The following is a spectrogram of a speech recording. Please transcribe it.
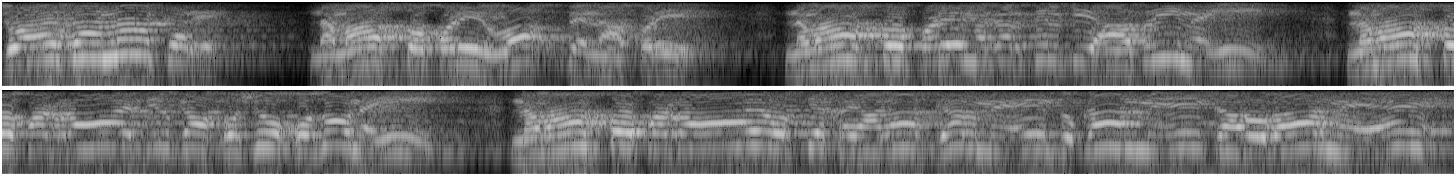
جو ایسا نہ کرے، نماز تو پڑھے، وقت پہ نہ پڑھے۔ نماز تو پڑھے مگر دل کی حاضری نہیں۔ نماز تو پڑھ رہا ہے دل کا خوشو خزو نہیں۔ نماز تو پڑھ رہا ہے اس کے خیالات گھر میں ہیں، دکان میں ہیں، کاروبار میں ہیں۔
